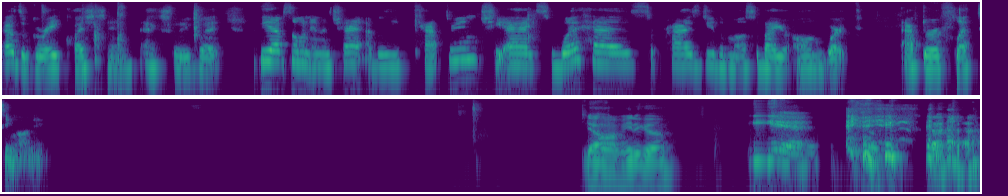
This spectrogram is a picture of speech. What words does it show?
That was a great question, actually, but we have someone in the chat, I believe Catherine. She asks, what has surprised you the most about your own work after reflecting on it? Y'all want me to go? Yeah.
